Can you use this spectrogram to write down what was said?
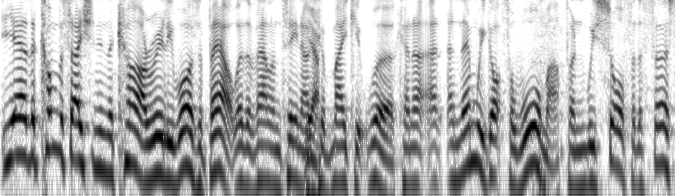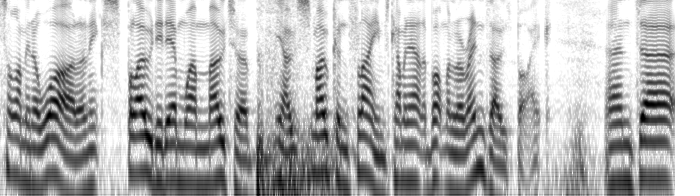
yeah, the conversation in the car really was about whether Valentino Yeah. could make it work, and, uh, and and then we got for warm up, and we saw for the first time in a while an exploded M1 motor, you know, smoke and flames coming out the bottom of Lorenzo's bike, and. Uh,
